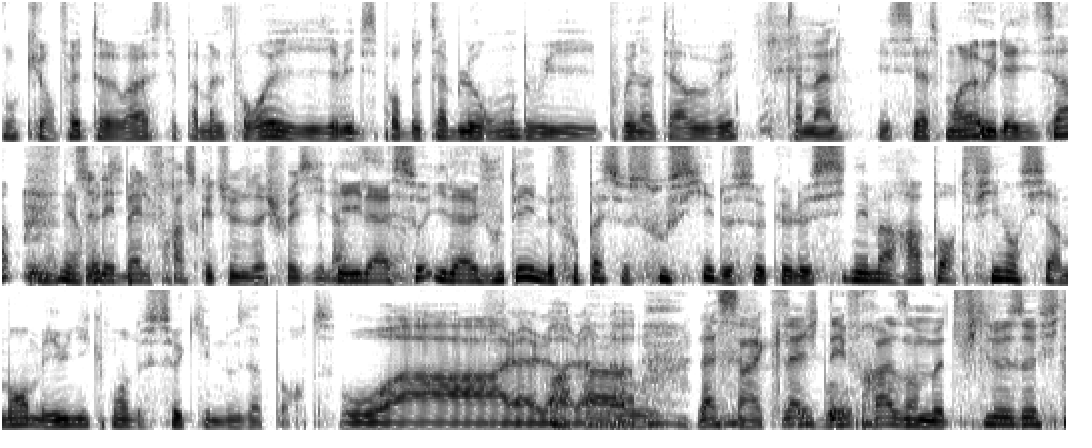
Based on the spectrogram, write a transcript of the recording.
Donc en fait, euh, voilà, c'était pas mal pour eux. Il y avait des sports de table ronde où ils pouvaient l'interviewer. Pas mal. Et c'est à ce moment-là où il a dit ça. En C'est fait, des belles phrases que tu nous as choisies là. et il, a, Ça. il a ajouté il ne faut pas se soucier de ce que le cinéma rapporte financièrement, mais uniquement de ce qu'il nous apporte. Waouh, là là là là. Ah, oui. Là, c'est un clash des phrases en mode philosophique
